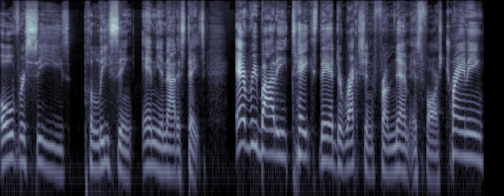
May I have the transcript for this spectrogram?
oversees policing in the United States. Everybody takes their direction from them as far as training,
